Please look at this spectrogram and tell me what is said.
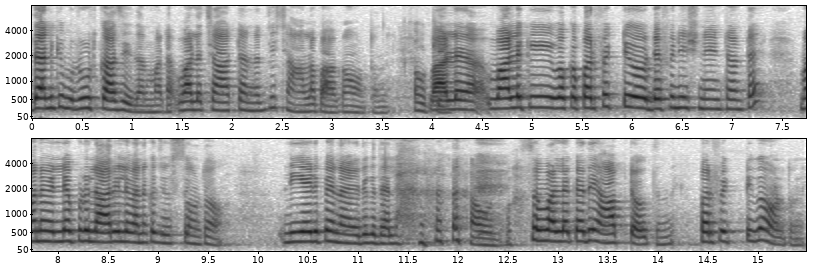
దానికి రూట్ కాజ్ ఇదనమాట వాళ్ళ చార్ట్ ఎనర్జీ చాలా బాగా ఉంటుంది. వాళ్ళ వాళ్ళకి ఒక పర్ఫెక్ట్ డెఫినేషన్ ఏంటంటే మనం వెళ్ళేప్పుడు లారీల వెనక చూస్తూ ఉంటాం. నీ ఏడిపే నా ఎదుగుదల. అవును. సో వాళ్ళకి అది ఆప్ట్ అవుతుంది. పర్ఫెక్ట్గా ఉంటుంది.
